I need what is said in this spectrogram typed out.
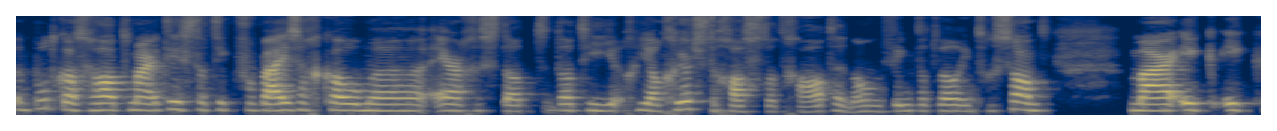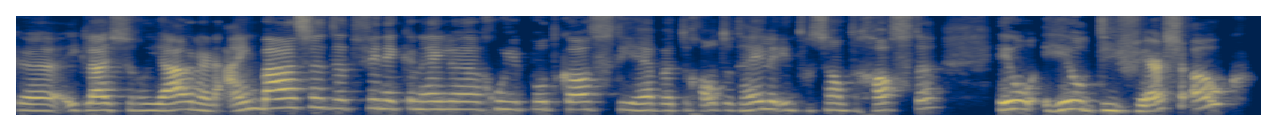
een podcast had. Maar het is dat ik voorbij zag komen ergens dat, dat hij Jan Geurts de gast had gehad. En dan vind ik dat wel interessant. Maar ik, ik, ik luister al jaren naar de Eindbazen. Dat vind ik een hele goede podcast. Die hebben toch altijd hele interessante gasten. Heel, heel divers ook.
